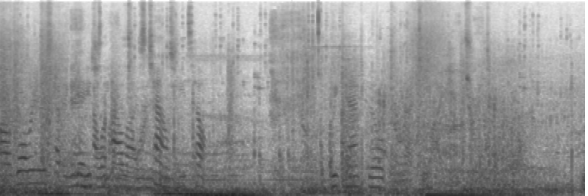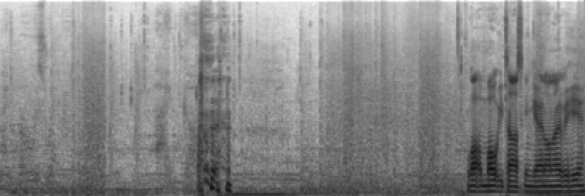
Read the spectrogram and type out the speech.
Our warriors have engaged our allies' town needs help. We can't build my hatred. My bow is ready. I go. A lot of multitasking going on over here.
